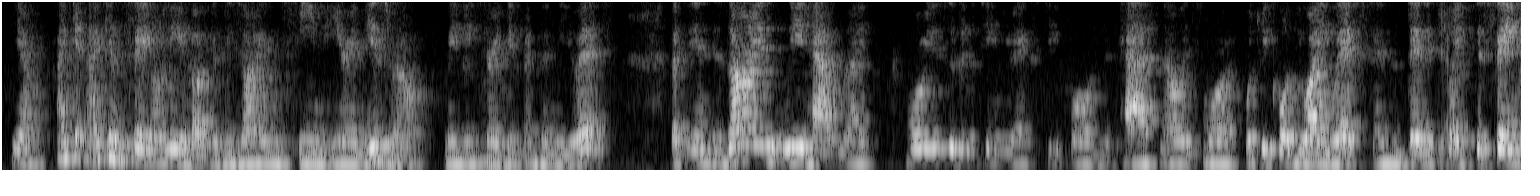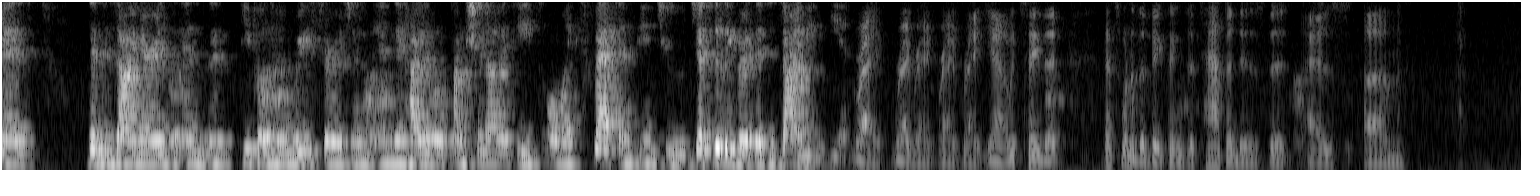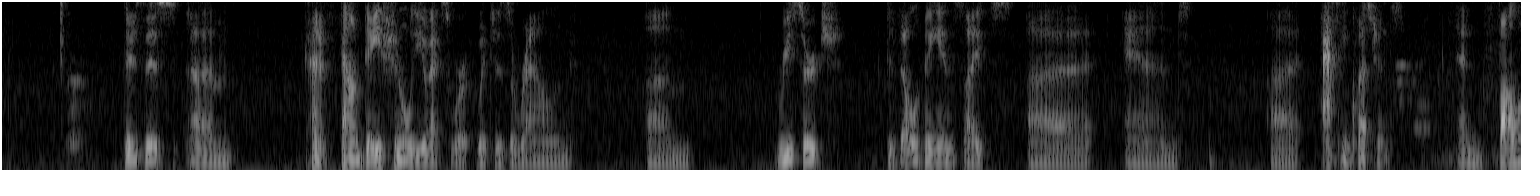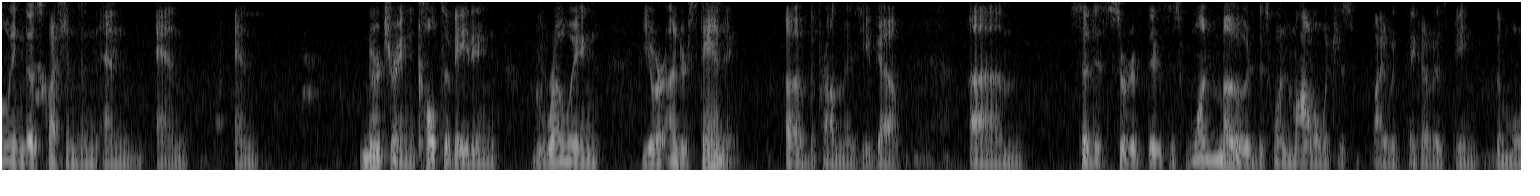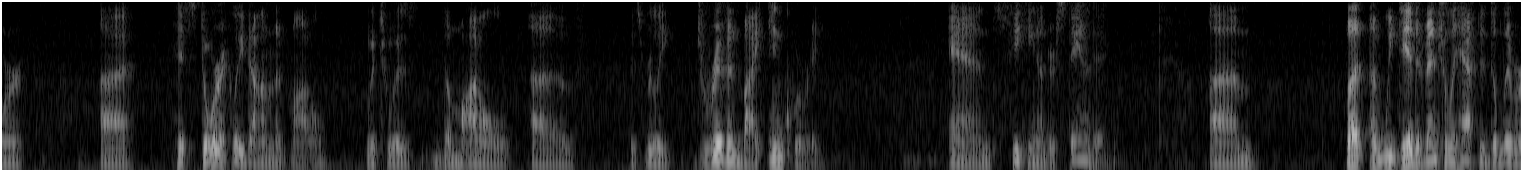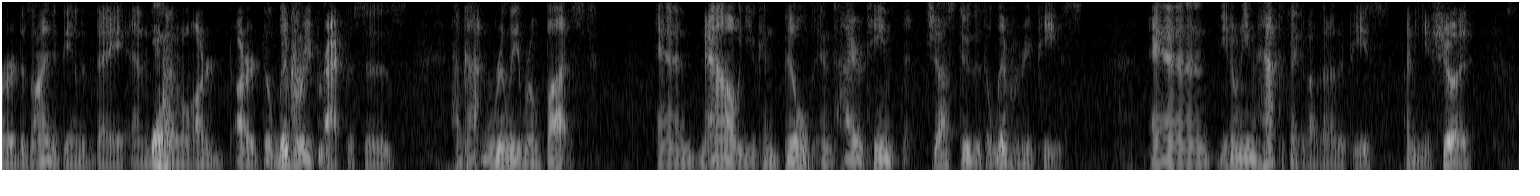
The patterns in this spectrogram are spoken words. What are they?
Yeah, I can I can say only about the design scene here in Israel. Maybe it's very different than the US, but in design we had like more usability in UX people in the past. Now it's more what we call UI UX, and then it's yes. like the same as the designers and the people doing research and, and the high level functionality. It's all like flattened into just deliver the design in the end. Right, right, right, right, right. Yeah, I would say that that's one of the big things that's happened is that as um, there's this um, kind of foundational UX work, which is around um, research, developing insights, uh, and uh, asking questions, and following those questions, and and and and nurturing, cultivating, growing your understanding of the problem as you go. Um, so this sort of there's this one mode, this one model, which is I would think of as being the more uh, historically dominant model, which was the model of is really driven by inquiry and seeking understanding. Um, but uh, we did eventually have to deliver a design at the end of the day, and yeah. so our our delivery practices have gotten really robust. And now you can build entire teams that just do the delivery piece, and you don't even have to think about that other piece. I mean, you should,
